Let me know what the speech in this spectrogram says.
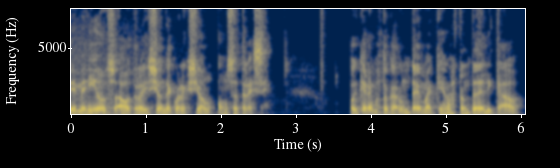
Bienvenidos a otra edición de Conexión 1113. Hoy queremos tocar un tema que es bastante delicado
